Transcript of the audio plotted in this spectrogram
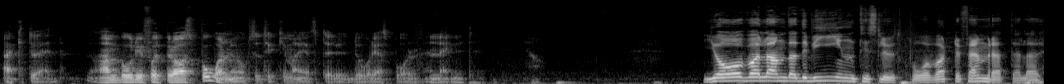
aktuell. Han borde ju få ett bra spår nu också tycker man efter dåliga spår en längre tid. Ja, vad landade vi in till slut på? Vart det fem rätt eller?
